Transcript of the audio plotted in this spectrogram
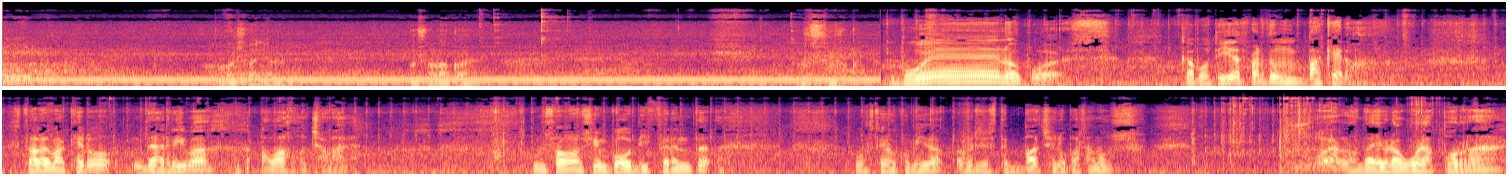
Un poco de sueño, ¿no? Oso loco, ¿eh? Oso loco. Bueno, pues... Capotillas parece un vaquero. Está de vaquero de arriba a abajo, chaval. Un sábado así un poco diferente. Hemos tenido comida. A ver si este bache lo pasamos. Bueno, donde hay una buena porra,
